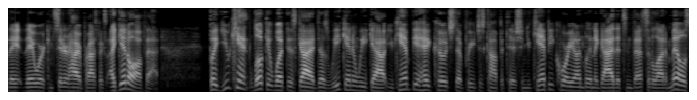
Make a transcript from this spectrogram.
They they were considered higher prospects. I get all of that. But you can't look at what this guy does week in and week out. You can't be a head coach that preaches competition. You can't be Cory Undlin, a guy that's invested a lot of Mills.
